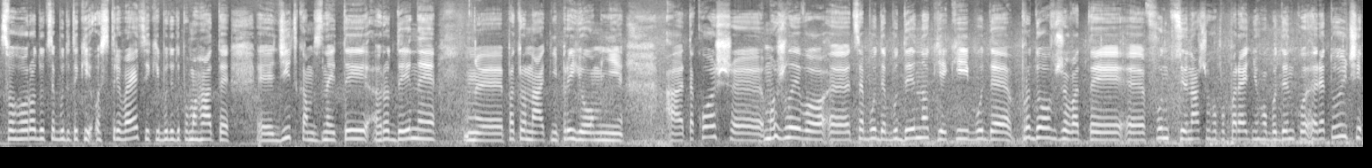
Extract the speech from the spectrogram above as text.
свого роду. Це буде такий острівець, який буде допомагати діткам знайти родини патронатні, прийомні. А також е, можливо, е, це буде будинок, який буде продовжувати е, функцію нашого попереднього будинку, рятуючи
